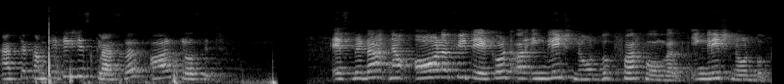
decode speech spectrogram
after completing this classwork all close it. Yes beta now all of you take out our english notebook for homework. English notebook.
